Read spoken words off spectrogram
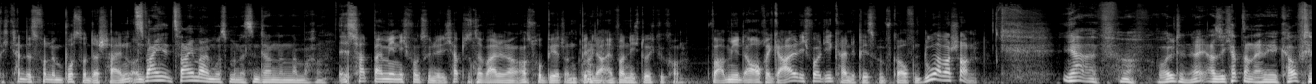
ich kann das von einem Bus unterscheiden. Zwei, zweimal muss man das hintereinander machen. Es hat bei mir nicht funktioniert. Ich habe das eine Weile lang ausprobiert und bin okay. da einfach nicht durchgekommen. War mir auch egal. Ich wollte eh keine PS5 kaufen. Du aber schon. Ja, oh, wollte, ne? Also ich habe dann eine gekauft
